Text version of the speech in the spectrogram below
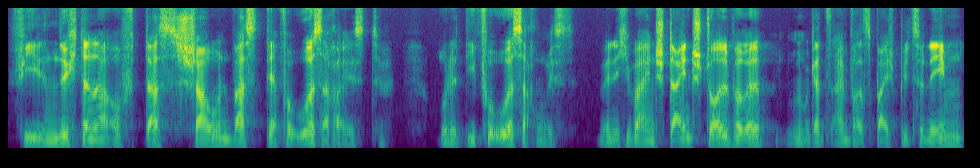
viel nüchterner auf das schauen, was der Verursacher ist oder die Verursachung ist. Wenn ich über einen Stein stolpere, um ein ganz einfaches Beispiel zu nehmen,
